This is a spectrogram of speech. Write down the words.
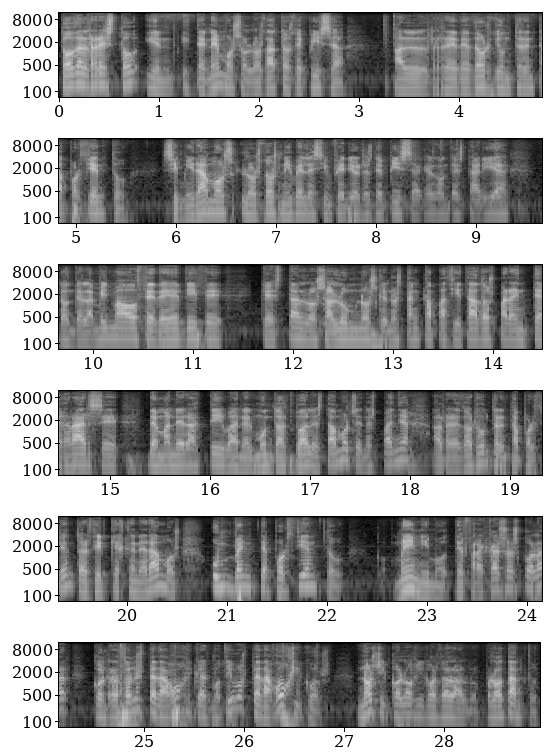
todo el resto, y, tenemos los datos de PISA alrededor de un 30%, si miramos los dos niveles inferiores de PISA, que es donde estaría, donde la misma OCDE dice que están los alumnos que no están capacitados para integrarse de manera activa en el mundo actual, estamos en España alrededor de un 30%, es decir, que generamos un 20% mínimo de fracaso escolar con razones pedagógicas, motivos pedagógicos, no psicológicos del alumno. Por lo tanto,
